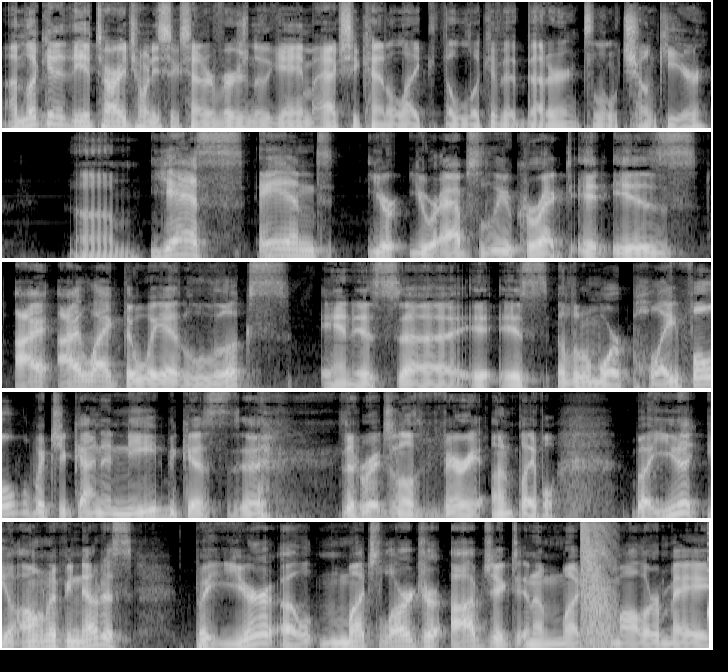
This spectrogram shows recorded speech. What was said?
I'm looking at the Atari 2600 version of the game. I actually kind of like the look of it better. It's a little chunkier. Um, Yes, and you're you're absolutely correct. It is. I I like the way it looks, and it's uh it's a little more playful, which you kind of need because the the original is very unplayful. But you you I don't know if you notice, but you're a much larger object in a much smaller maze,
